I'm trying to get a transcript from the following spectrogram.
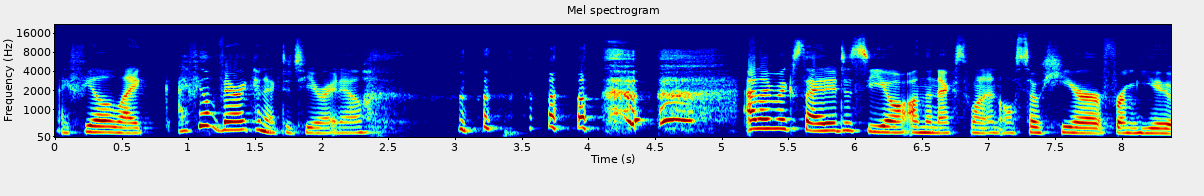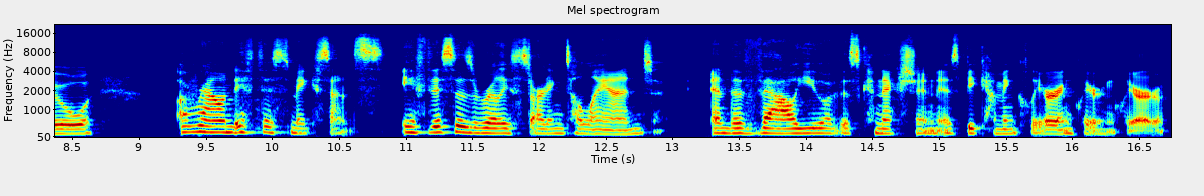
I feel like I feel very connected to you right now. and I'm excited to see you on the next one and also hear from you around if this makes sense, if this is really starting to land and the value of this connection is becoming clearer and clearer and clearer.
